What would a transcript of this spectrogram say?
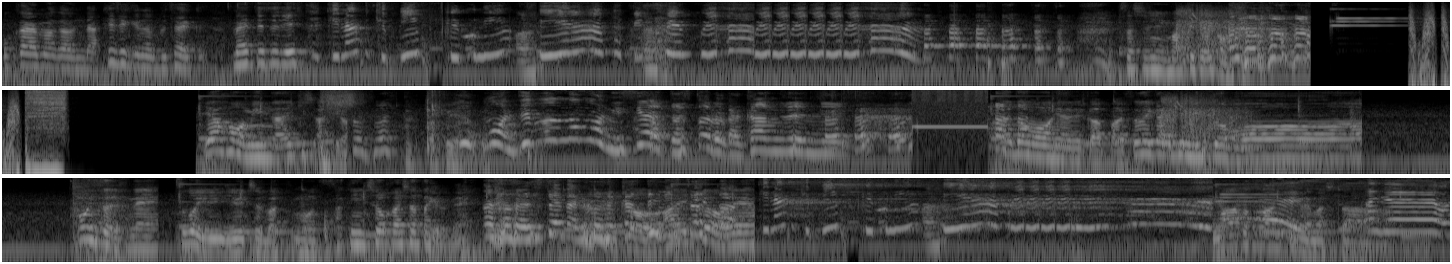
岡山が生んだ奇跡のブサイクマイテスです。キラッキュピンピコリンピヤーピンピンピンピンピン。ピンピン久しぶりに負けてるかもしれない。ヤッホーみんな息しあ違う。もう自分のもんにしようとしとるが完全に。はいどうも、部屋でカッパです。それから筋肉どうも本日はですね、すごい YouTuber、もう先に紹介しちゃったけどね。してたの勝手にしちゃった、はい今日はね。キラッキュピンピコリンピヤーマートさん来てくれました。はい、お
